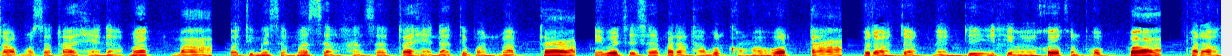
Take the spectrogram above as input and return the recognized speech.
รับของสัตว์ร้ายแหนักมากมายเขาจึงไม่สามารถสังหารสัตว์ร้ายแหนักจำนวนมากได้ไม่ว่าจะใช้พลังทั้งหมดของเขาก็ตามหลังจากนั้นที่เทียนค่อยๆค้นพบว่าพลัง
